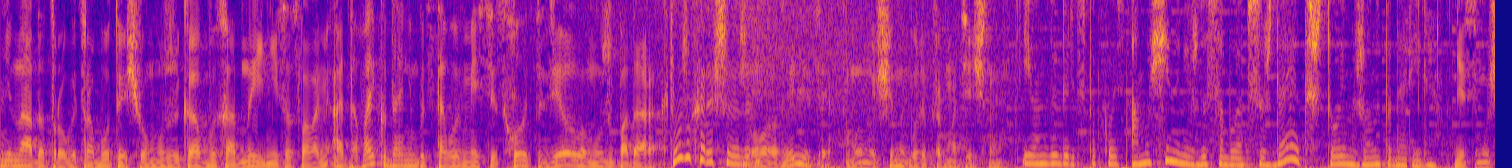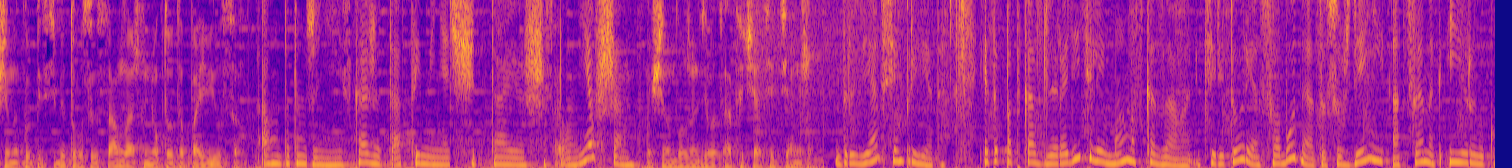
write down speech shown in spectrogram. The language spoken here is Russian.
Не надо трогать работающего мужика в выходные дни со словами «А давай куда-нибудь с тобой вместе сходим». Сделала мужу подарок. Тоже хорошо же. Вот, видите? Мы, мужчины, более прагматичные. И он выберет спокойствие. А мужчины между собой обсуждают, что им жены подарили. Если мужчина купит себе трусы сам, значит, у него кто-то появился. А он потом жене не скажет, а ты меня считаешь исполневшим? Мужчина должен делать, отвечать и тем же. Друзья, всем привет. Это подкаст для родителей «Мама сказала». Территория, свободная от осуждений, оценок и ярлыков.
